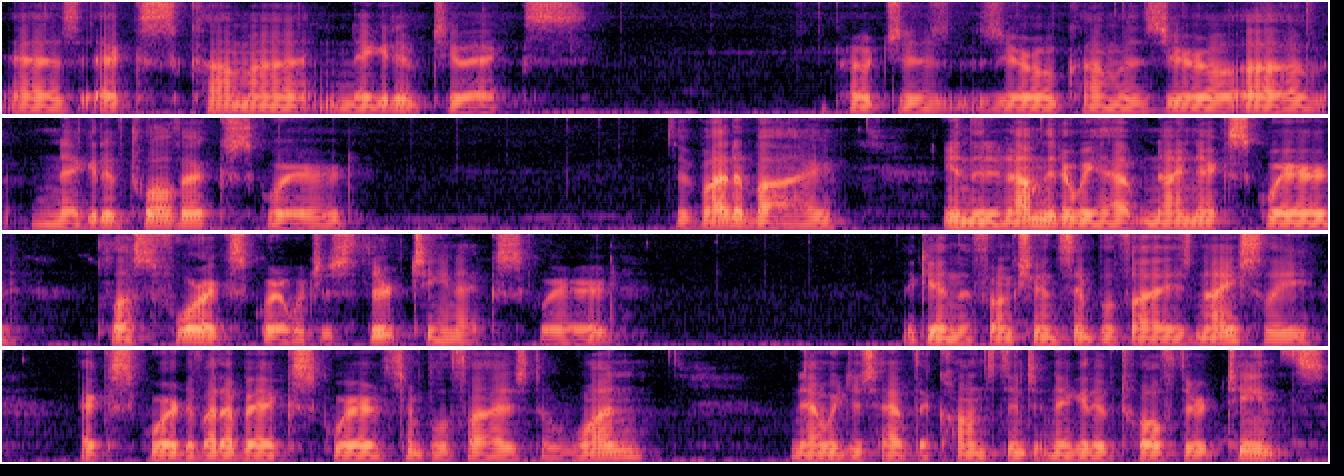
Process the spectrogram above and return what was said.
as x comma negative 2x approaches 0 comma 0 of negative 12x squared divided by, in the denominator we have 9x squared plus 4x squared, which is 13x squared. Again, the function simplifies nicely. x squared divided by x squared simplifies to 1. Now we just have the constant negative 12 thirteenths,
